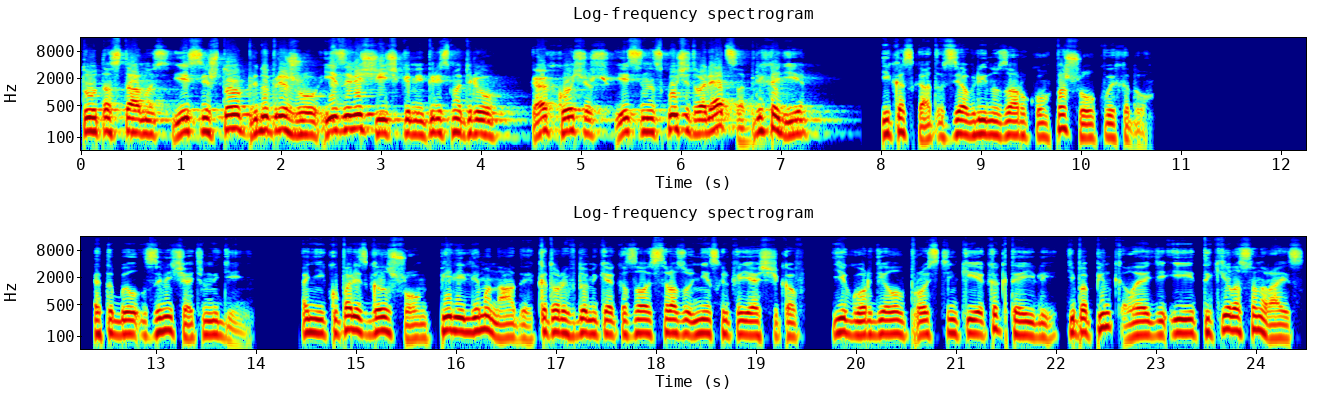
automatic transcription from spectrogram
«Тут останусь. Если что, предупрежу и за вещичками пересмотрю. «Как хочешь. Если наскучит валяться, приходи». И Каскад, взяв Лину за руку, пошел к выходу. Это был замечательный день. Они купались голышом, пили лимонады, которых в домике оказалось сразу несколько ящиков. Егор делал простенькие коктейли, типа Пинк Леди и Текила Санрайз.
